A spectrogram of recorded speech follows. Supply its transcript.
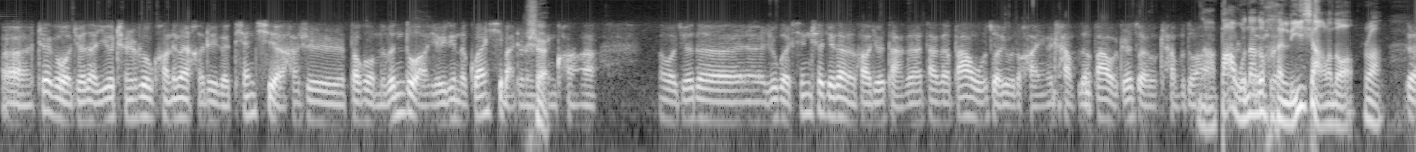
呃，这个我觉得一个城市路况，另外和这个天气啊，还是包括我们温度啊，有一定的关系吧。这种情况啊，那我觉得如果新车阶段的话，就打个大概八五左右的话，应该差不多八五折左右差不多啊。八五那都很理想了，都是吧？对，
